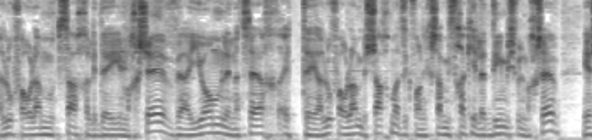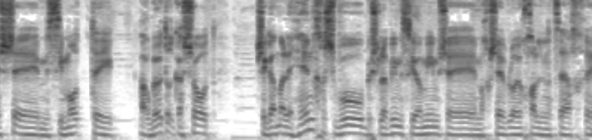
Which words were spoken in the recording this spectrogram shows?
אלוף העולם נוצח על ידי מחשב, והיום לנצח את uh, אלוף העולם בשחמט זה כבר נחשב משחק ילדים בשביל מחשב. יש uh, משימות uh, הרבה יותר קשות, שגם עליהן חשבו בשלבים מסוימים שמחשב לא יוכל לנצח... אה,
